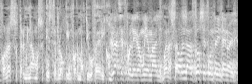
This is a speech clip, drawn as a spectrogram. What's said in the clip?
con esto terminamos este bloque informativo. Federico. Gracias, colega, muy amable. Buenas tardes. Son las 12.39.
